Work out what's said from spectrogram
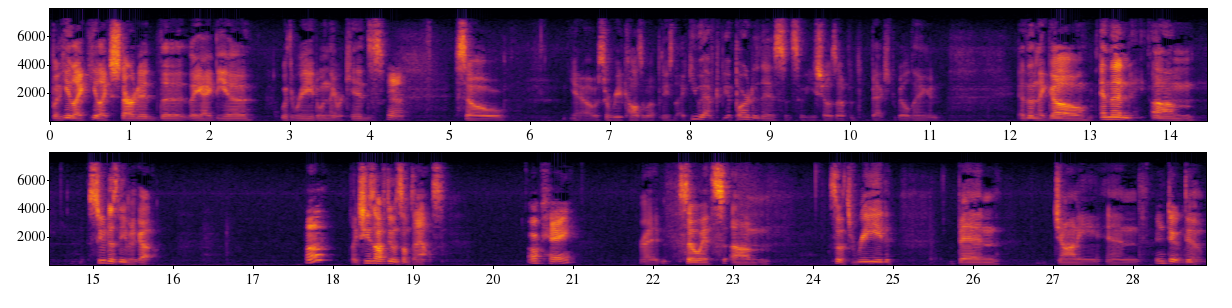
but he like he like started the the idea with Reed when they were kids. Yeah. So, you know, so Reed calls him up and he's like, "You have to be a part of this." And so he shows up at the Baxter Building, and and then they go, and then um, Sue doesn't even go. Huh? Like she's off doing something else, Okay. right? So it's um, so it's Reed, Ben, Johnny, and Doom. Doom.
